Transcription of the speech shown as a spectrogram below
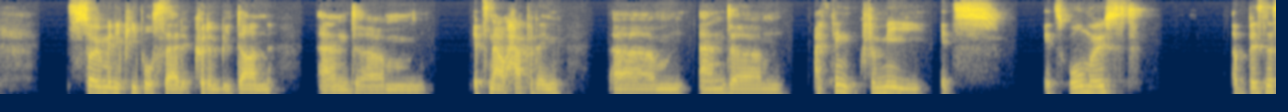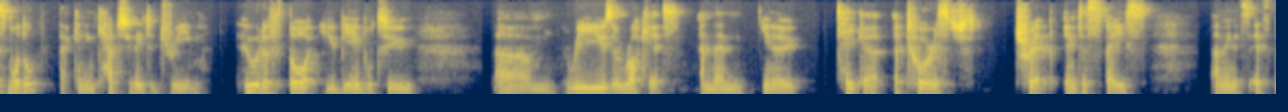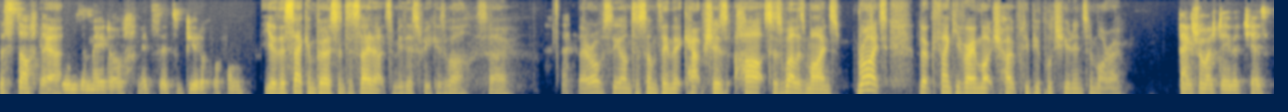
So many people said it couldn't be done, and um, it's now happening. Um, and um, I think for me, it's it's almost a business model that can encapsulate a dream. Who would have thought you'd be able to um, reuse a rocket and then you know take a, a tourist trip into space. I mean, it's it's the stuff that yeah. dreams are made of. It's it's a beautiful thing. You're the second person to say that to me this week as well. So they're obviously onto something that captures hearts as well as minds. Right. Look, thank you very much. Hopefully, people tune in tomorrow. Thanks very much, David. Cheers.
